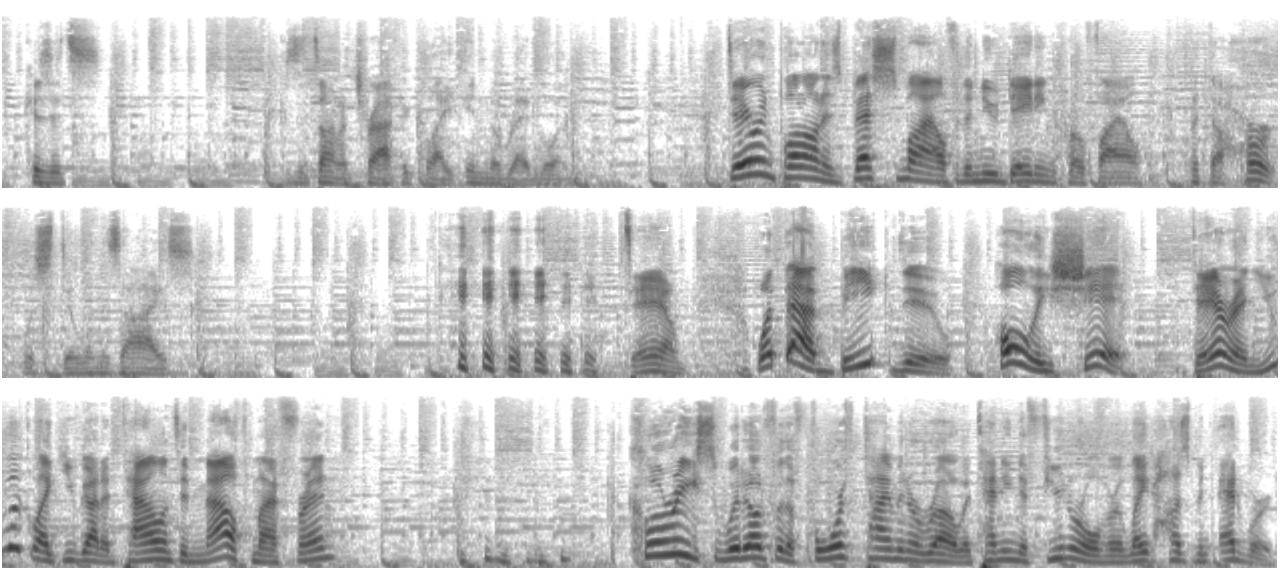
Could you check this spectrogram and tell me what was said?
Because it's. Because it's on a traffic light in the red one. Darren put on his best smile for the new dating profile, but the hurt was still in his eyes. Damn. What that beak do? Holy shit. Darren, you look like you got a talented mouth, my friend. Clarice widowed for the fourth time in a row, attending the funeral of her late husband Edward,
